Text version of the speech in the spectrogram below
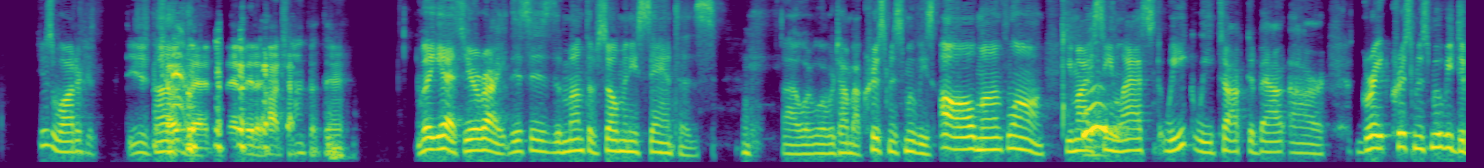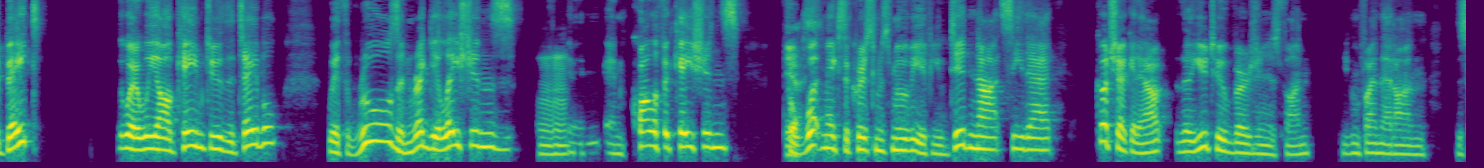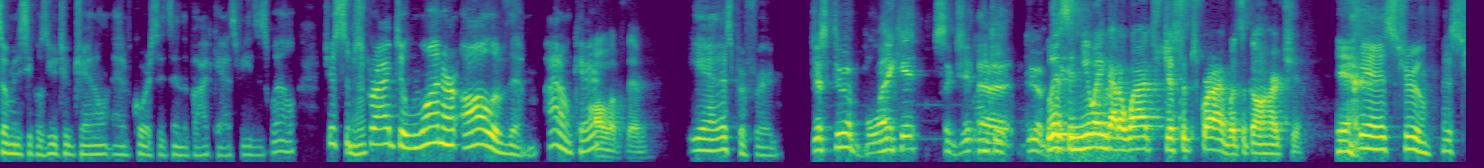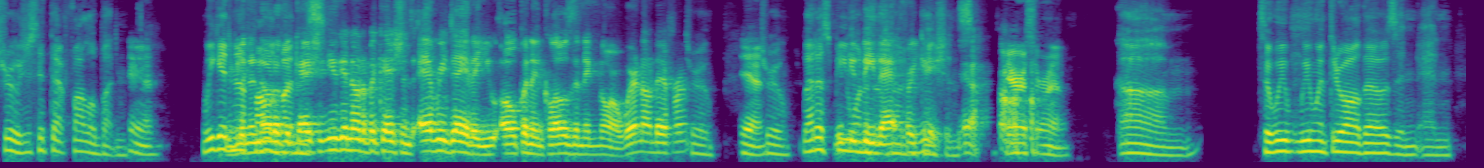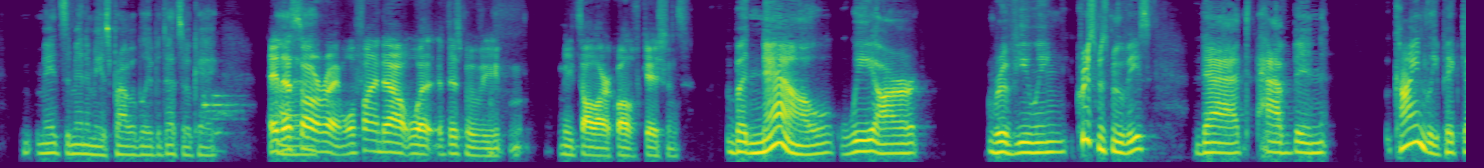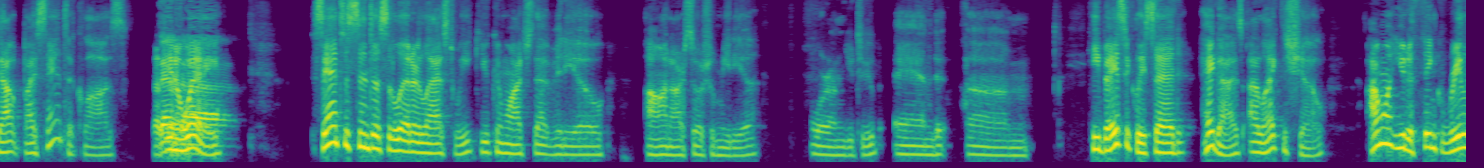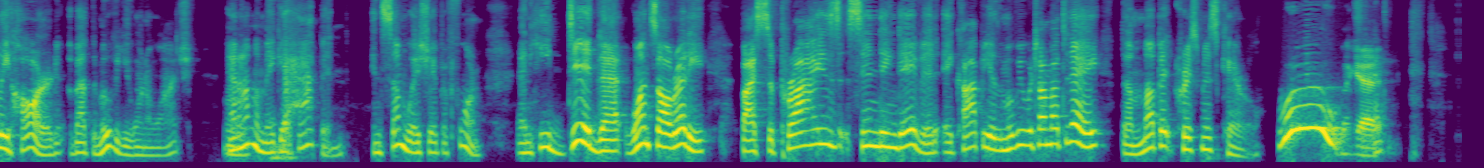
Just water. You just Uh, chugged that, that bit of hot chocolate there. But yes, you're right. This is the month of so many Santas. Uh, where, where we're talking about Christmas movies all month long. You might have seen last week we talked about our great Christmas movie debate, where we all came to the table with rules and regulations hmm and, and qualifications for Yes. what makes a Christmas movie. If you did not see that, go check it out. The YouTube version is fun. You can find that on the So Many Sequels YouTube channel, and of course, it's in the podcast feeds as well. Just Mhm. subscribe to one or all of them. I don't care. All of them. Yeah, that's preferred. Just do a blanket. Suggest. Uh, do a Listen, you ain't got to watch. Just subscribe. What's it going to hurt you? Yeah. Yeah, it's true. That's true. Just hit that follow button. Yeah. We get You get a notification. buttons. You get notifications every day that you open and close and ignore. We're no different. True, Yeah. true. Let us be We one be of those that for you. notifications. Yeah. Share us around. Um, so we we went through all those and and made some enemies probably, but that's okay. Hey, that's Uh, all right. We'll find out what if this movie meets all our qualifications. but now we are reviewing Christmas movies that have been kindly picked out by Santa Claus. That's In a way. Santa sent us a letter last week. You can watch that video on our social media or on YouTube. And um, he basically said, Hey guys, I like the show. I want you to think really hard about the movie you want to watch, and Mhm. I'm going to make it happen in some way, shape, or form. And he did that once already by surprise sending David a copy of the movie we're talking about today, The Muppet Christmas Carol. Woo! Look at.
